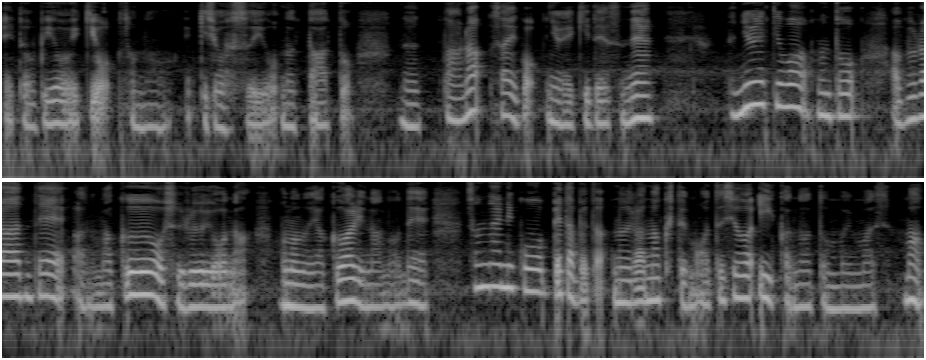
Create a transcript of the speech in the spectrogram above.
えーと、美容液をその化粧水を塗った後塗ったら最後乳液ですね。で乳液は本当油であの膜をするようなものの役割なのでそんなにこうベタベタ塗らなくても私はいいかなと思います。まあ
